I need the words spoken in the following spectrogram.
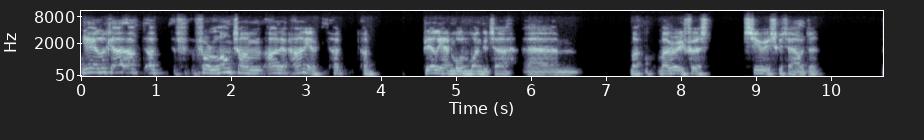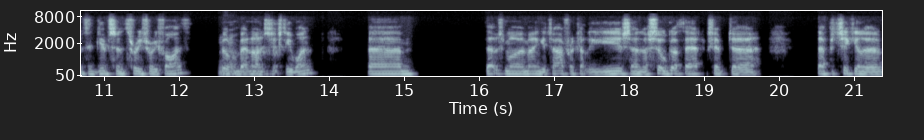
yeah, look, I, I, I, for a long time, I, only I, barely had more than one guitar. Um, my my very first serious guitar was a, was a Gibson 335, built mm-hmm. in about 1961. Um, that was my main guitar for a couple of years, and I've still got that, except uh, that particular,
